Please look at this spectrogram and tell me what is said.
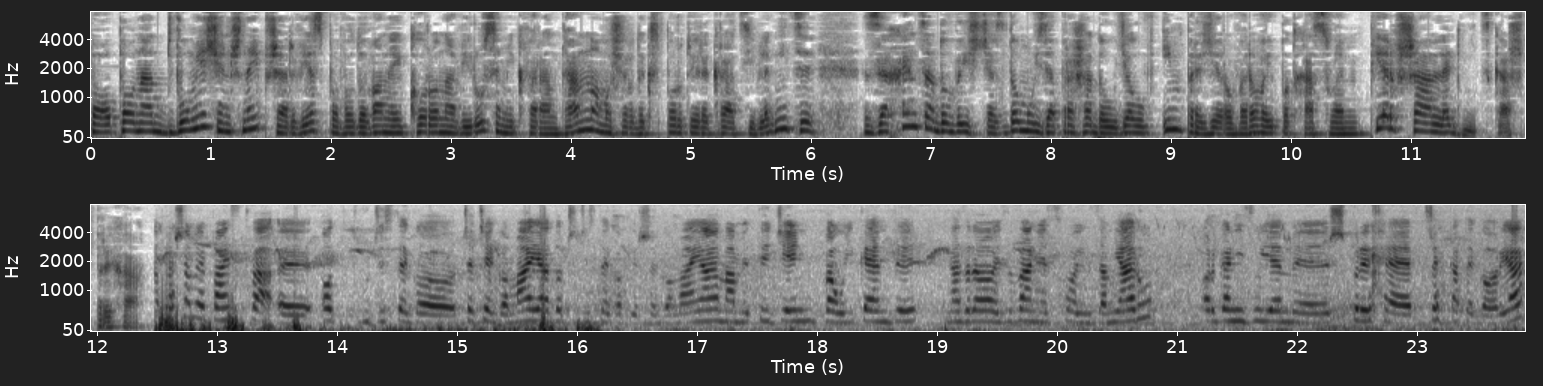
Po ponad dwumiesięcznej przerwie spowodowanej koronawirusem i kwarantanną Ośrodek Sportu i Rekreacji w Legnicy zachęca do wyjścia z domu i zaprasza do udziału w imprezie rowerowej pod hasłem Pierwsza Legnicka Szprycha. Zapraszamy Państwa y, od 23 maja do 31 maja. Mamy tydzień, dwa weekendy na zrealizowanie swoich zamiarów. Organizujemy szprychę w trzech kategoriach.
